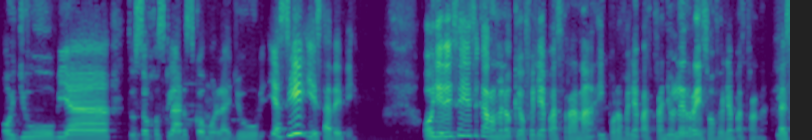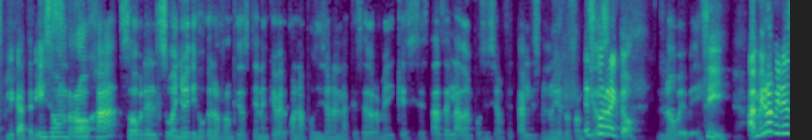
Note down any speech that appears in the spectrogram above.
o lluvia, tus ojos claros como la lluvia, y así, y está Debbie. Oye, dice Jessica Romero que Ofelia Pastrana, y por Ofelia Pastrana, yo le rezo a Ofelia Pastrana, La explicatriz. hizo un roja sobre el sueño y dijo que los ronquidos tienen que ver con la posición en la que se duerme y que si estás del lado en posición fetal disminuye los ronquidos. Es correcto. No, bebé. Sí. A mí Ramírez,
